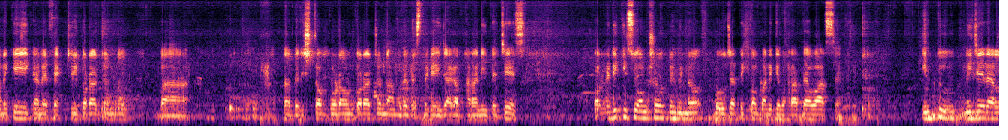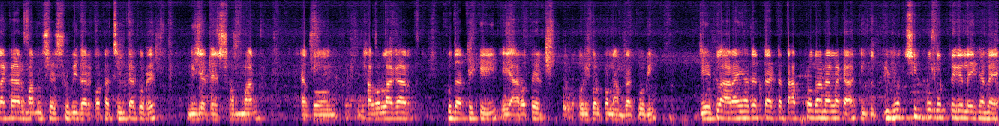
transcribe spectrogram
অনেকেই এখানে ফ্যাক্টরি করার জন্য বা তাদের স্টক গোডাউন করার জন্য আমাদের কাছ থেকে এই জায়গা ভাড়া নিতে চেয়েছে। অলরেডি কিছু অংশ বিভিন্ন বহুজাতিক কোম্পানিকে ভাড়া দেওয়া আছে। কিন্তু নিজের এলাকার মানুষের সুবিধার কথা চিন্তা করে নিজেদের সম্মান এবং ভালো লাগার ক্ষুধা থেকেই এই আড়তের পরিকল্পনা আমরা করি। যেহেতু আড়াই হাজারটা একটা তাপ প্রধান এলাকা, কিন্তু বৃহৎ শিল্প করতে গেলে এখানে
